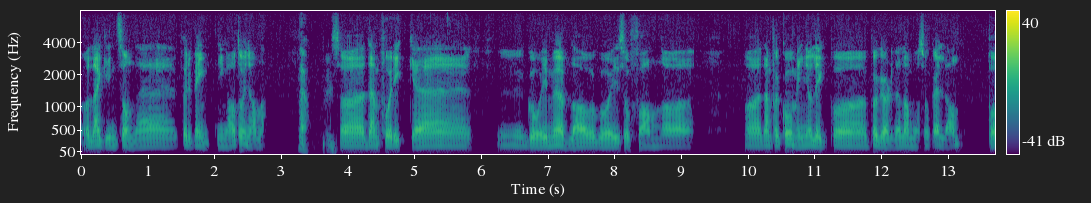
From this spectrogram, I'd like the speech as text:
å, legge inn sånne forventninger til hundene. Ja. Mm. Så de får ikke gå i møbler og gå i sofaen. Og, og de får komme inn og ligge på, på gulvet sammen med oss om kveldene på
